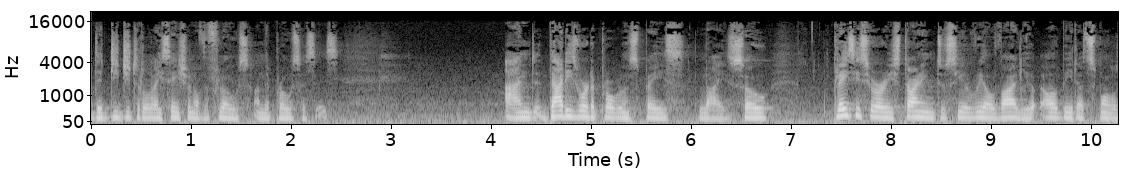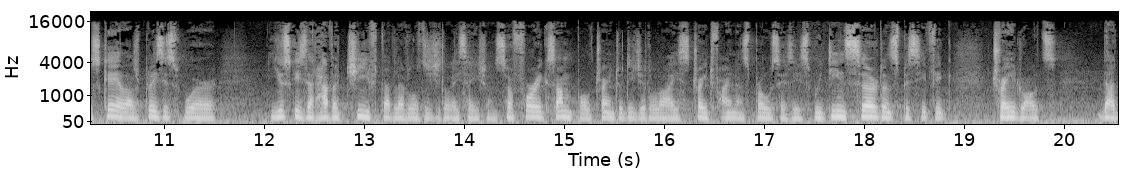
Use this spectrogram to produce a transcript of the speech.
the digitalization of the flows and the processes. And that is where the problem space lies. So places you're starting to see real value, albeit at smaller scale, are places where use cases that have achieved that level of digitalization. So, for example, trying to digitalize trade finance processes within certain specific trade routes that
